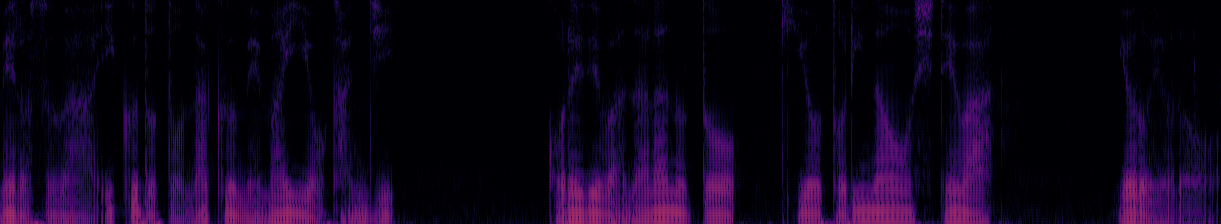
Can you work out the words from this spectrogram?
メロスは幾度となくめまいを感じ、これではならぬと気を取り直しては、よろよろ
